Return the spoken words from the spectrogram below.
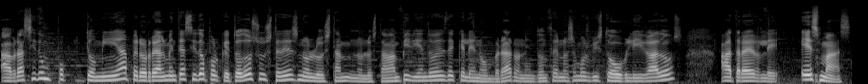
habrá sido un poquito mía, pero realmente ha sido porque todos ustedes nos lo, están, nos lo estaban pidiendo desde que le nombraron. Entonces nos hemos visto obligados a traerle. Es más,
